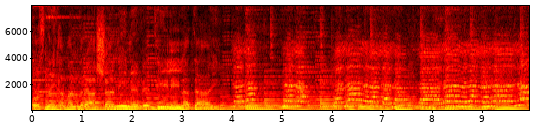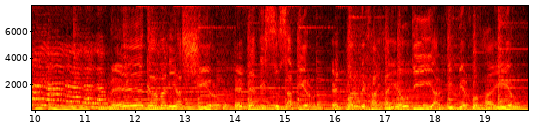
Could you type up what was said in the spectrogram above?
אוזני המן ורעשנים הבאתי לילדיי. לה, לה אני אשיר, הבאתי סוס אביר, את מרדכי היהודי ארכיב ברחוב העיר.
